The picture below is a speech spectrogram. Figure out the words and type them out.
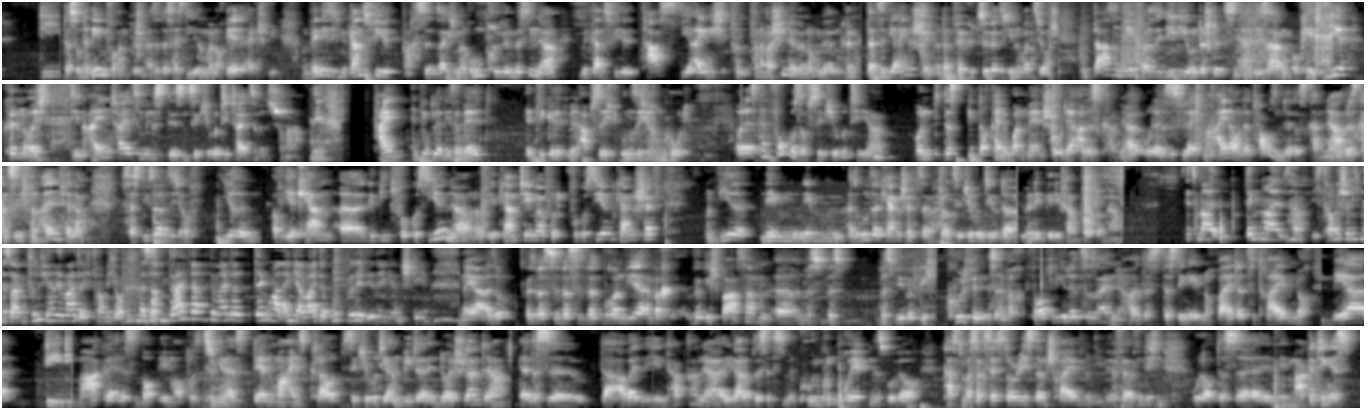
die das Unternehmen voranbringen. Also das heißt, die irgendwann auch Geld einspielen. Und wenn die sich mit ganz viel Fachsinn, sage ich mal, rumprügeln müssen, ja, mit ganz viel Tasks, die eigentlich von, von der Maschine übernommen werden können, dann sind die eingeschränkt und dann verzögert sich Innovation. Und da sind wir quasi die, die unterstützen, ja, die sagen, okay, wir können euch den einen Teil zumindest, diesen Security-Teil zumindest schon mal abnehmen. Kein Entwickler dieser Welt entwickelt mit Absicht unsicheren Code. Aber da ist kein Fokus auf Security, ja. Und das gibt auch keine One-Man-Show, der alles kann, ja. Oder das ist vielleicht mal einer unter tausend, der das kann, ja. Aber das kannst du nicht von allen verlangen. Das heißt, die sollen sich auf ihren, auf ihr Kerngebiet äh, fokussieren, ja, und auf ihr Kernthema fokussieren, Kerngeschäft. Und wir nehmen, nehmen, also unser Kerngeschäft ist einfach Cloud Security und da übernehmen wir die Verantwortung, ja jetzt mal, denk mal, ich traue mich schon nicht mehr sagen fünf Jahre weiter, ich traue mich auch nicht mehr sagen drei Jahre weiter, denk mal ein Jahr weiter, wo würdet ihr denn gern stehen? Naja, also, also was, was, woran wir einfach wirklich Spaß haben äh, und was, was, was wir wirklich cool finden, ist einfach Thought Leader zu sein, ja, das, das Ding eben noch weiter zu treiben, noch mehr die, die Marke Alison Bob eben auch positionieren als der Nummer 1 Cloud Security Anbieter in Deutschland. Ja. Das äh, da arbeiten wir jeden Tag dran, ja, egal ob das jetzt mit coolen Kundenprojekten ist, wo wir auch Customer Success Stories dann schreiben, die wir veröffentlichen, oder ob das äh, im, im Marketing ist.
